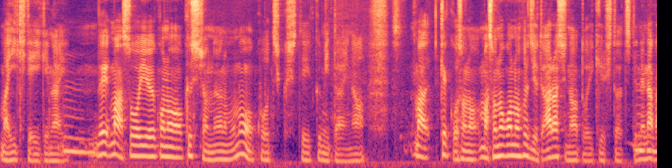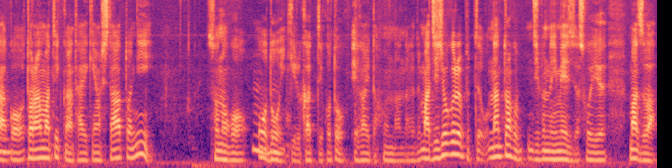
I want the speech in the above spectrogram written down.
まあ、生きていけない、うん。でまあそういうこのクッションのようなものを構築していくみたいな。まあ結構その,、まあ、その後の不自由って嵐の後を生きる人たちってね、うん。なんかこうトラウマティックな体験をした後にその後をどう生きるかっていうことを描いた本なんだけど、まあ自助グループってなんとなく自分のイメージではそういうまずは、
